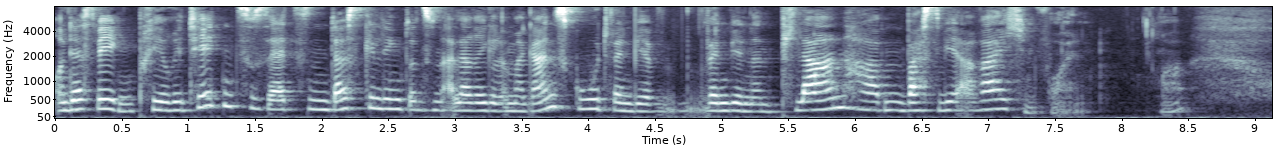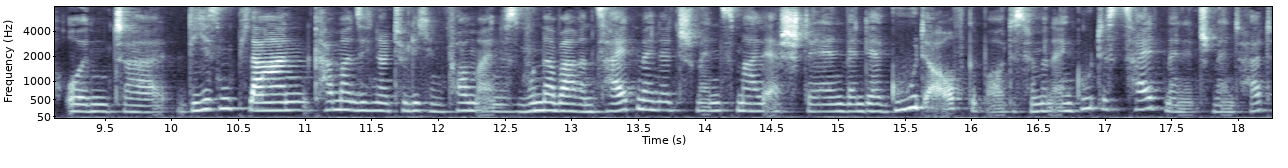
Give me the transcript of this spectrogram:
Und deswegen Prioritäten zu setzen, das gelingt uns in aller Regel immer ganz gut, wenn wir, wenn wir einen Plan haben, was wir erreichen wollen. Ja? Und äh, diesen Plan kann man sich natürlich in Form eines wunderbaren Zeitmanagements mal erstellen. Wenn der gut aufgebaut ist, wenn man ein gutes Zeitmanagement hat,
